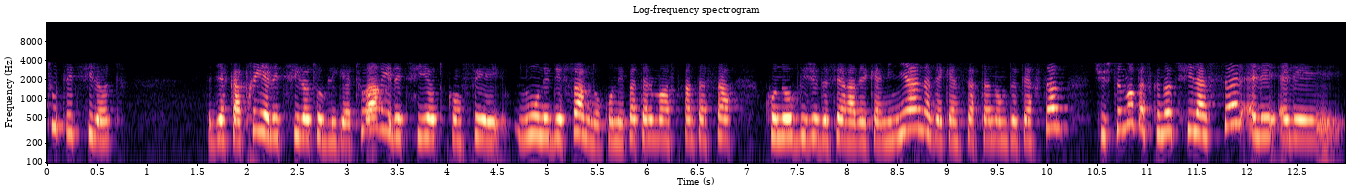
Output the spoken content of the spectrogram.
toutes les tfilotes. C'est-à-dire qu'après, il y a les tfilotes obligatoires, il y a les tfilotes qu'on fait, nous on est des femmes, donc on n'est pas tellement astreintes à ça, qu'on est obligé de faire avec un minyan, avec un certain nombre de personnes, justement parce que notre fila seule, elle est, elle est,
